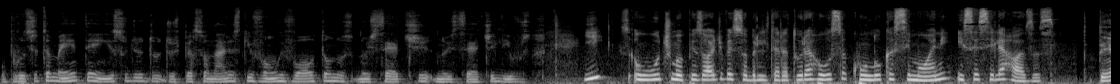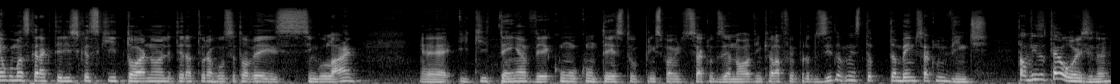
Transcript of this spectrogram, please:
o Proust também tem isso de, de, dos personagens que vão e voltam nos, nos, sete, nos sete livros. E o último episódio vai sobre literatura russa com Lucas Simone e Cecília Rosas. Tem algumas características que tornam a literatura russa talvez singular é, e que tem a ver com o contexto, principalmente do século XIX, em que ela foi produzida, mas também do século XX. Talvez até hoje, né?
